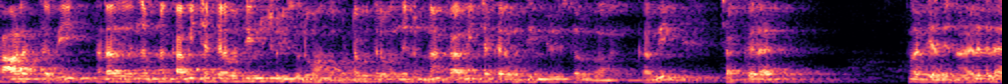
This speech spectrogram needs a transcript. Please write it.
காலக்கவி. ரெண்டாவது என்ன அப்படின்னா கவி சக்கரவர்த்தின்னு சொல்லி சொல்லுவாங்க. ஒட்டபுத்திர வந்து என்ன அப்படின்னா கவி சக்கரவர்த்தின்னு சொல்லி சொல்லுவாங்க. கவி சக்கர வர்த்தி அது நான் எழுதலை.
